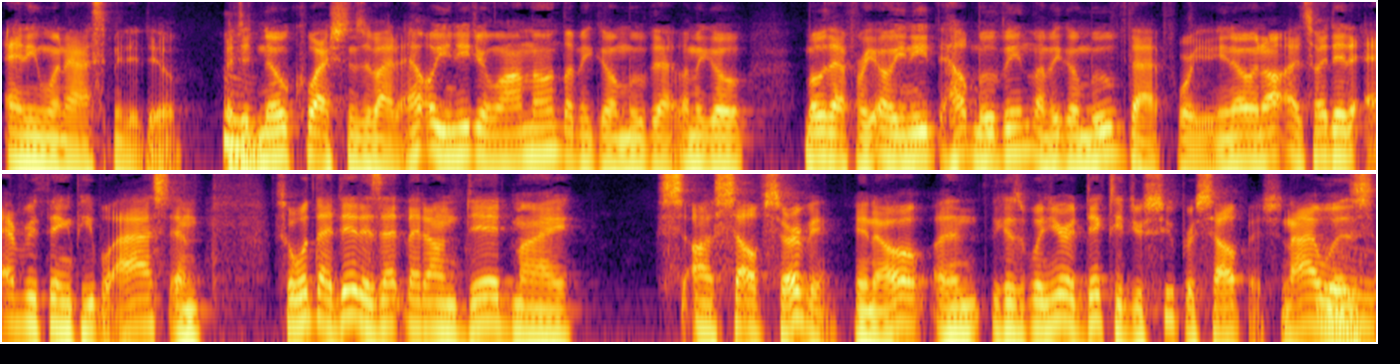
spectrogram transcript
anyone asked me to do. I did no questions about it. Oh, you need your lawn mowed? Let me go move that. Let me go mow that for you. Oh, you need help moving? Let me go move that for you. You know, and, all, and so I did everything people asked, and so what that did is that that undid my uh, self-serving. You know, and because when you're addicted, you're super selfish, and I was.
